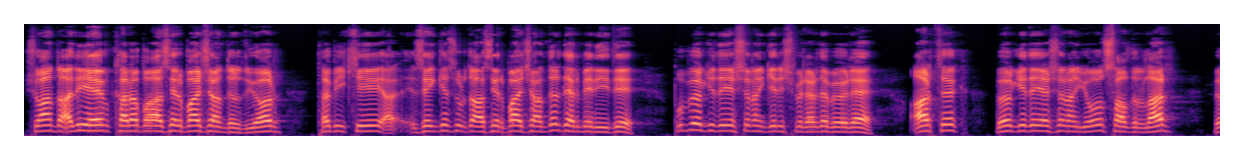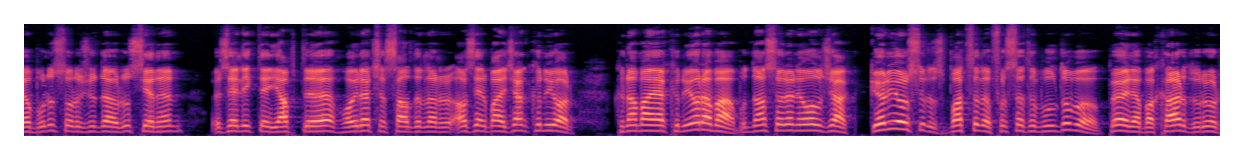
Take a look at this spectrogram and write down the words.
şu anda Aliyev Karabağ Azerbaycan'dır diyor. Tabii ki Zengezur'da Azerbaycan'dır denmeliydi. Bu bölgede yaşanan gelişmeler de böyle. Artık bölgede yaşanan yoğun saldırılar ve bunun sonucunda Rusya'nın özellikle yaptığı hoyratça saldırıları Azerbaycan kınıyor. Kınamaya kınıyor ama bundan sonra ne olacak? Görüyorsunuz Batılı fırsatı buldu mu böyle bakar durur.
